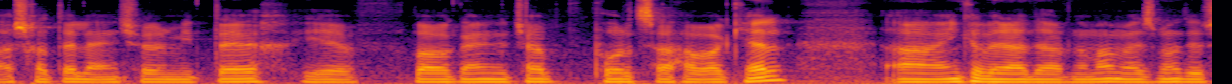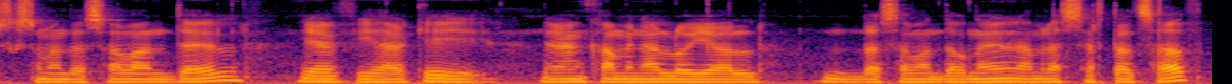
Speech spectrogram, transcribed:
աշխատել է ինչ-որ միտեղ եւ բավականին չափ փորձ է հավաքել ինքը վերադառնում է մեզ մոտ եւ սկսում է դասավանդել եւ իհարկե նրանք ամենալոյալ դասավանդողներն ամենասրտացավ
